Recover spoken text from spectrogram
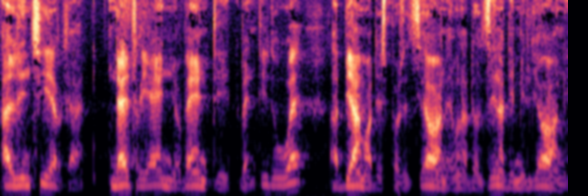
all'incirca nel triennio 2022 abbiamo a disposizione una dozzina di milioni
